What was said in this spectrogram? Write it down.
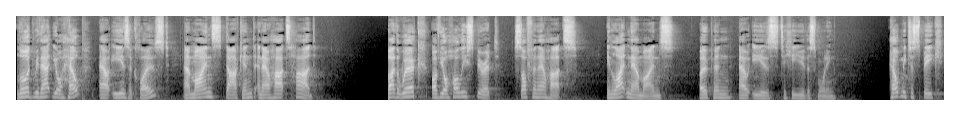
Lord, without your help, our ears are closed, our minds darkened, and our hearts hard. By the work of your Holy Spirit, soften our hearts, enlighten our minds, open our ears to hear you this morning. Help me to speak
